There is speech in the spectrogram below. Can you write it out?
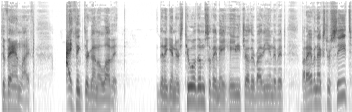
to van life. I think they're gonna love it. Then again, there's two of them, so they may hate each other by the end of it. But I have an extra seat.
